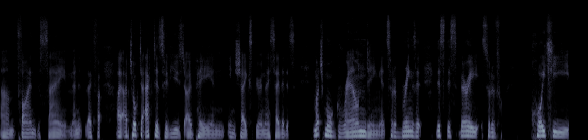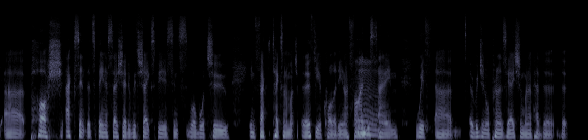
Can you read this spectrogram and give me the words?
um, find the same. And they, I, have talked to actors who've used OP in, in Shakespeare, and they say that it's much more grounding. It sort of brings it this this very sort of hoity, uh, posh accent that's been associated with Shakespeare since World War II. In fact, it takes on a much earthier quality, and I find mm. the same with uh, original pronunciation when I've had the, the,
